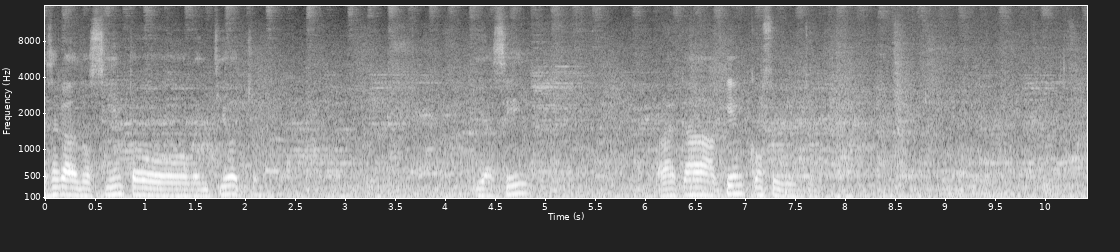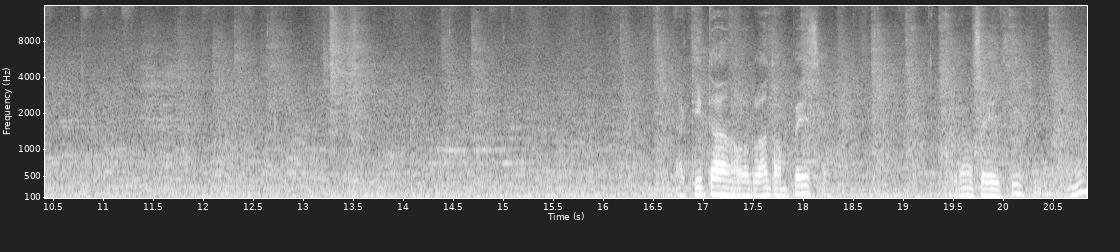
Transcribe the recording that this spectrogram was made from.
Esa cada 228. Y así para cada quien con su gusto. Aquí están los que levantan pesas, que hacer ejercicio. ¿Mm?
